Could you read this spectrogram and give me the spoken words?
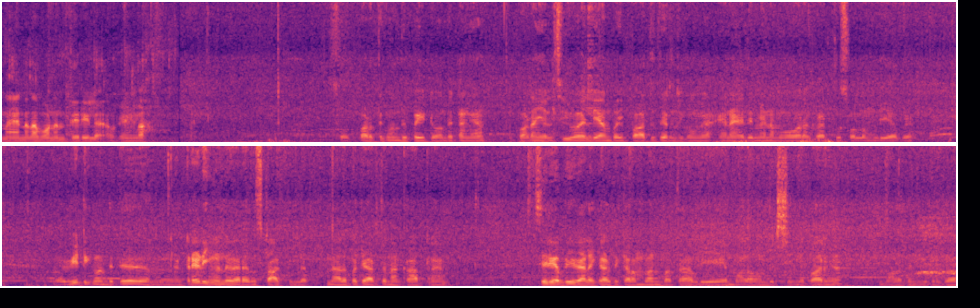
நான் என்ன தான் பண்ணேன்னு தெரியல ஓகேங்களா ஸோ படத்துக்கு வந்து போயிட்டு வந்துட்டாங்க. படம் எல்சிவா இல்லையான்னு போய் பார்த்து தெரிஞ்சுக்கோங்க. ஏன்னா எதுவுமே நம்ம ஓர கருத்து சொல்ல முடியாது. வீட்டுக்கு வந்துட்டு ட்ரேடிங் வந்து வேறு எதுவும் ஸ்டாக் இல்லை. நான் அதை பற்றி அடுத்து நான் காட்டுறேன். சரி அப்படியே வேலைக்கு அடுத்து கிளம்பலான்னு பார்த்தா அப்படியே மழை வந்துடுச்சு இங்கே பாருங்கள் மழை பெஞ்சிக்கிட்டு இருக்கா?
